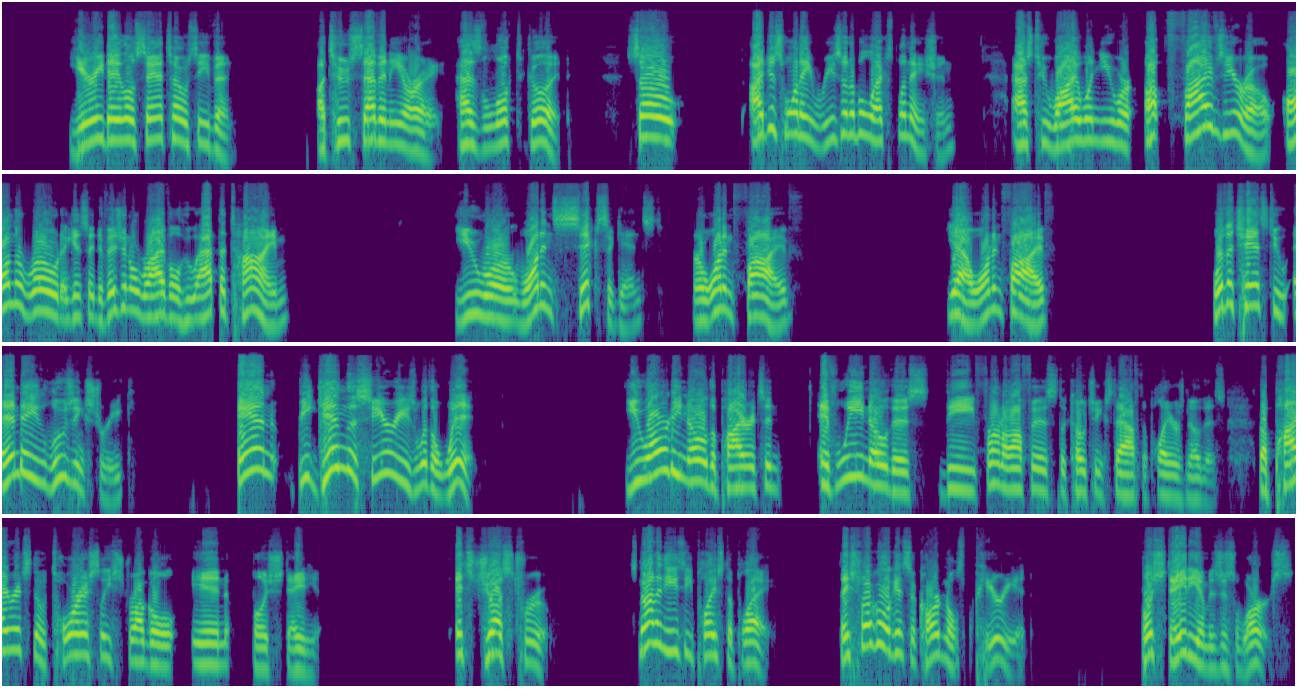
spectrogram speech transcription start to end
Yerry De Los Santos, even a 2 7 ERA, has looked good. So I just want a reasonable explanation as to why, when you were up 5 0 on the road against a divisional rival who at the time you were 1 and 6 against, or 1 and 5. Yeah, 1 and 5 with a chance to end a losing streak and begin the series with a win. You already know the Pirates, and if we know this, the front office, the coaching staff, the players know this. The Pirates notoriously struggle in Busch Stadium. It's just true. It's not an easy place to play. They struggle against the Cardinals, period. Busch Stadium is just worse.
